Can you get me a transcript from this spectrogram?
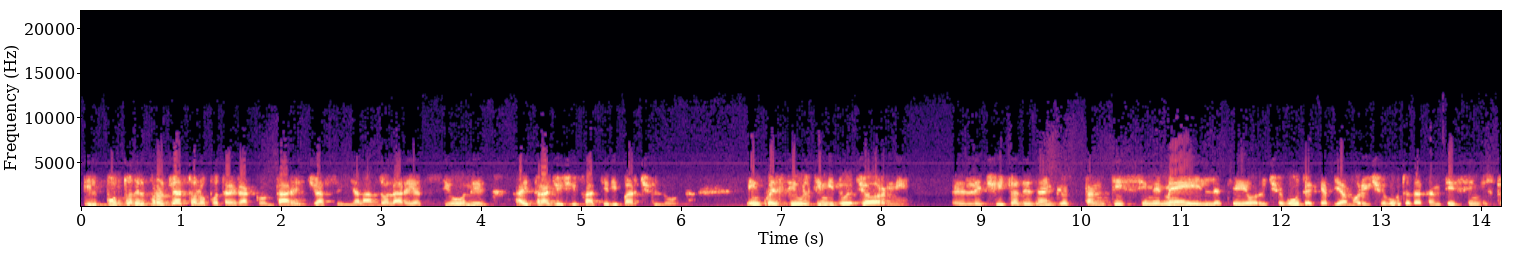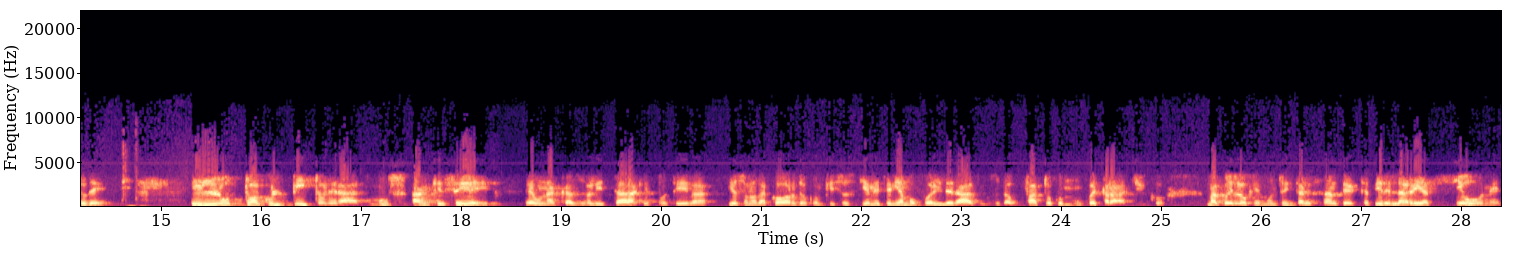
il punto del progetto lo potrei raccontare già segnalando la reazione ai tragici fatti di Barcellona. In questi ultimi due giorni eh, le cito ad esempio tantissime mail che ho ricevuto e che abbiamo ricevuto da tantissimi studenti. Il lutto ha colpito l'Erasmus, anche se è una casualità che poteva, io sono d'accordo con chi sostiene teniamo fuori l'Erasmus da un fatto comunque tragico, ma quello che è molto interessante è capire la reazione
